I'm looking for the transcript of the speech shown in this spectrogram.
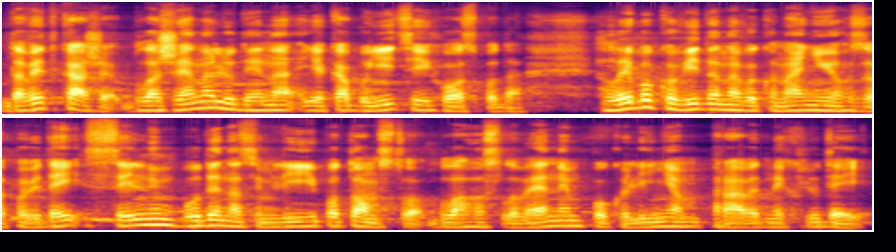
Давид каже: блажена людина, яка боїться й Господа, глибоко віддана виконанню його заповідей, сильним буде на землі її потомство, благословенним поколінням праведних людей.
